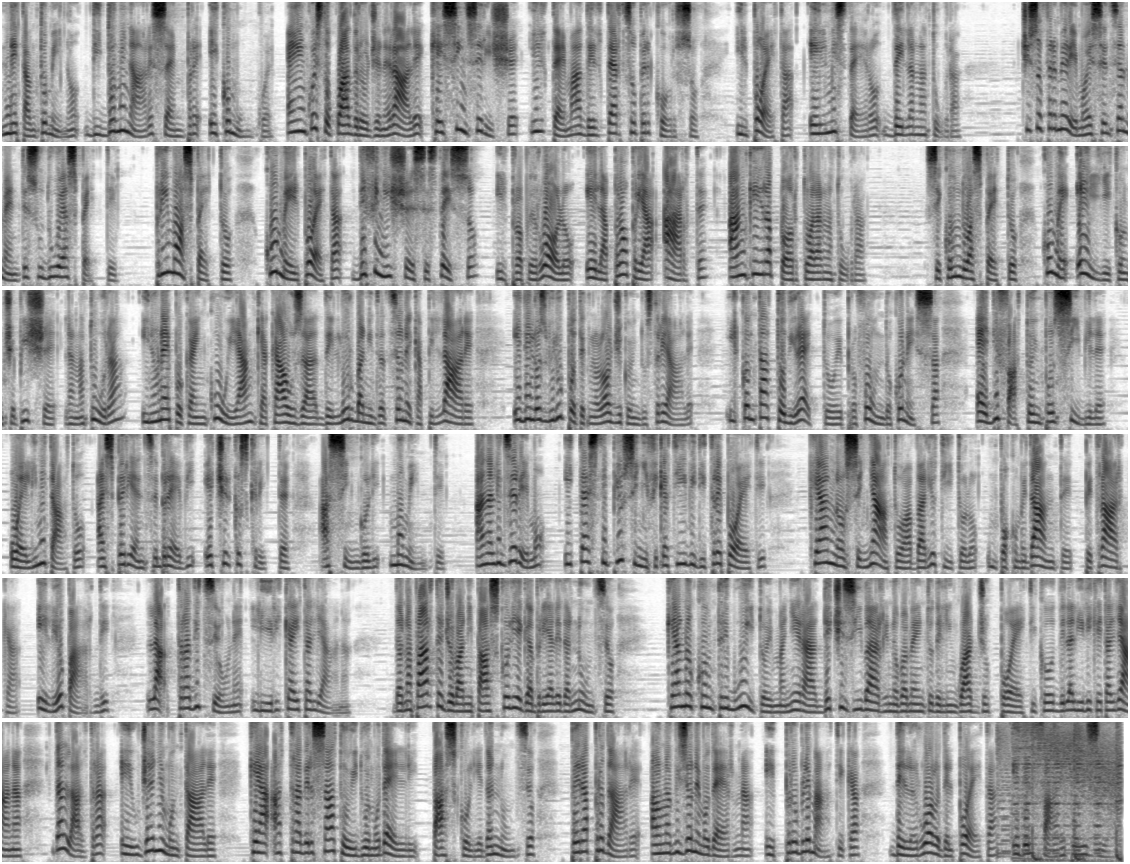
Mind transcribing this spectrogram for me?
né tantomeno di dominare sempre e comunque. È in questo quadro generale che si inserisce il tema del terzo percorso, il poeta e il mistero della natura. Ci soffermeremo essenzialmente su due aspetti. Primo aspetto, come il poeta definisce se stesso, il proprio ruolo e la propria arte anche in rapporto alla natura. Secondo aspetto, come egli concepisce la natura in un'epoca in cui, anche a causa dell'urbanizzazione capillare e dello sviluppo tecnologico industriale, il contatto diretto e profondo con essa è di fatto impossibile o è limitato a esperienze brevi e circoscritte, a singoli momenti. Analizzeremo i testi più significativi di tre poeti che hanno segnato a vario titolo, un po' come Dante, Petrarca e Leopardi, la tradizione lirica italiana. Da una parte Giovanni Pascoli e Gabriele D'Annunzio, che hanno contribuito in maniera decisiva al rinnovamento del linguaggio poetico della lirica italiana, dall'altra Eugenio Montale, che ha attraversato i due modelli, Pascoli e D'Annunzio, per approdare a una visione moderna e problematica del ruolo del poeta e del fare poesia.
